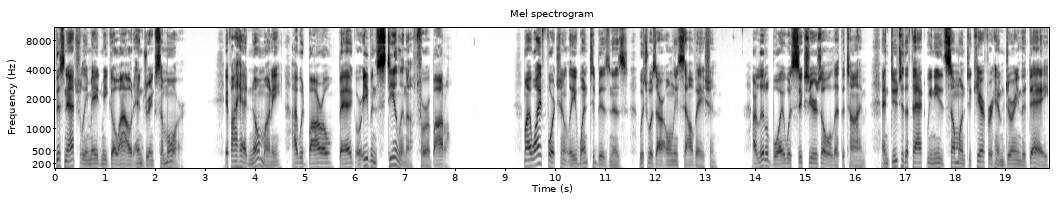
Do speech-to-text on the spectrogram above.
This naturally made me go out and drink some more. If I had no money, I would borrow, beg, or even steal enough for a bottle. My wife fortunately went to business, which was our only salvation. Our little boy was six years old at the time, and due to the fact we needed someone to care for him during the day,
